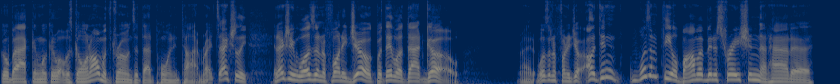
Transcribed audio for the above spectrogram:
go back and look at what was going on with drones at that point in time, right? It's actually it actually wasn't a funny joke, but they let that go, right? It wasn't a funny joke. Oh, it didn't wasn't the Obama administration that had a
